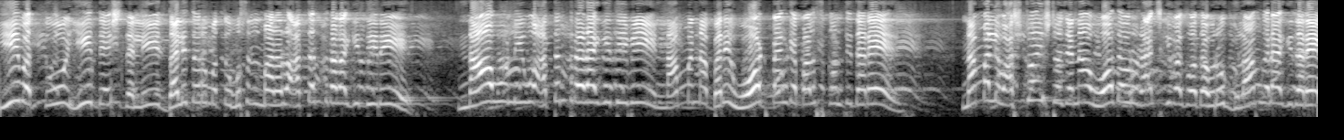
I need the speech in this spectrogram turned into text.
ಇವತ್ತು ಈ ದೇಶದಲ್ಲಿ ದಲಿತರು ಮತ್ತು ಮುಸಲ್ಮಾನರು ಅತಂತ್ರವಾಗಿದ್ದೀರಿ. ನಾವು ನೀವು ಅತಂತ್ರರಾಗಿದ್ದೀವಿ. ನಮ್ಮನ್ನ ಬರೀ ವೋಟ್ ಬ್ಯಾಂಕ್ಗೆ ಬಳಸ್ಕೊಂತಿದ್ದಾರೆ. ನಮ್ಮಲ್ಲಿ ಅಷ್ಟೋ ಇಷ್ಟೋ ಜನ ಓದವರು ರಾಜಕೀಯವಾಗಿ ಓದವರು ಗುಲಾಮ್ಗರಾಗಿದ್ದಾರೆ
